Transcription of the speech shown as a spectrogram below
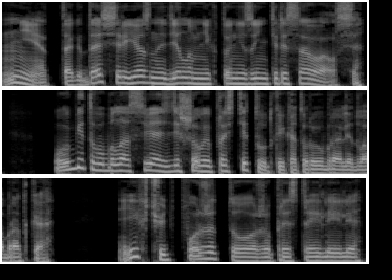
Нет, тогда серьезным делом никто не заинтересовался. У убитого была связь с дешевой проституткой, которую убрали два братка. Их чуть позже тоже пристрелили.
